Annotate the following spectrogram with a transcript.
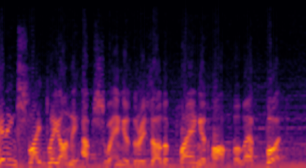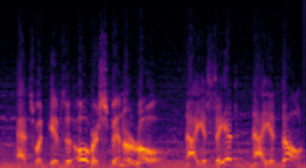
Hitting slightly on the upswing is the result of playing it off the left foot. That's what gives it overspin or roll. Now you see it, now you don't.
